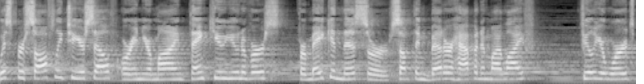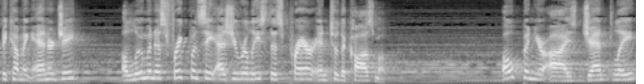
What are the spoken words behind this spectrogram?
Whisper softly to yourself or in your mind, Thank you, universe, for making this or something better happen in my life. Feel your words becoming energy, a luminous frequency as you release this prayer into the cosmos. Open your eyes gently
